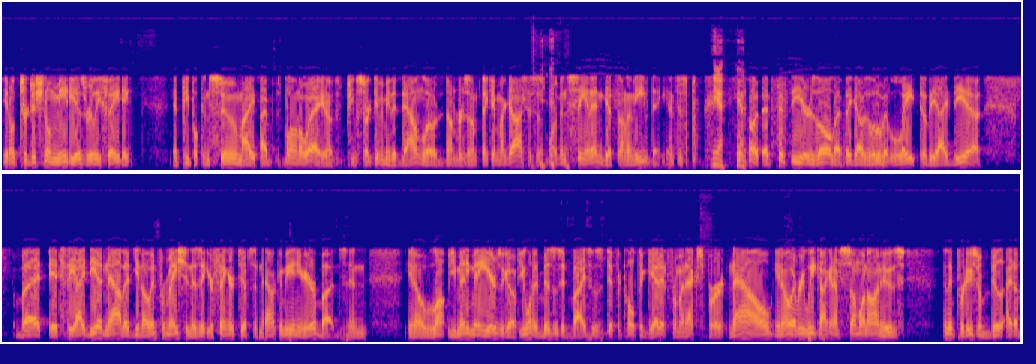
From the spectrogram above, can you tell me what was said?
you know, traditional media is really fading, and people consume. I, I was blown away. You know, people start giving me the download numbers, and I'm thinking, my gosh, this is more than CNN gets on an evening. It's just, yeah, you know, at 50 years old, I think I was a little bit late to the idea. But it's the idea now that you know information is at your fingertips, and now it can be in your earbuds. And you know, long, many many years ago, if you wanted business advice, it was difficult to get it from an expert. Now, you know, every week I can have someone on who's they produce a bill. I had a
